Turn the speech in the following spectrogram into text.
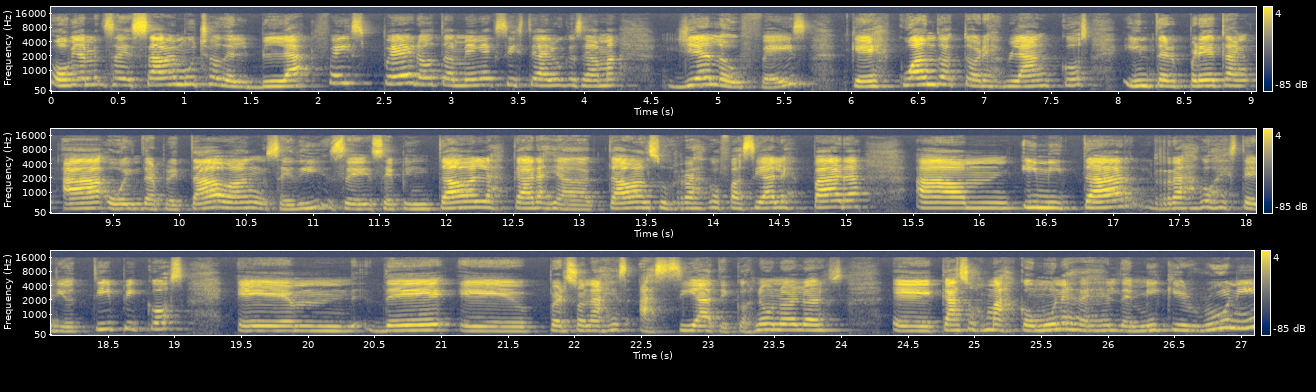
obviamente se sabe mucho del blackface, pero también existe algo que se llama yellowface, que es cuando actores blancos interpretan o interpretaban, se, se, pintaban las caras y adaptaban sus rasgos faciales para imitar rasgos estereotípicos em, de eh, personajes asiáticos. ¿no? Uno de los eh, casos más comunes es el de Mickey Rooney,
